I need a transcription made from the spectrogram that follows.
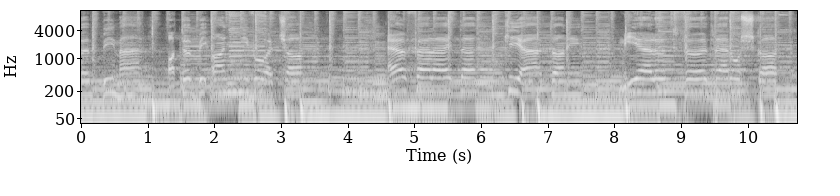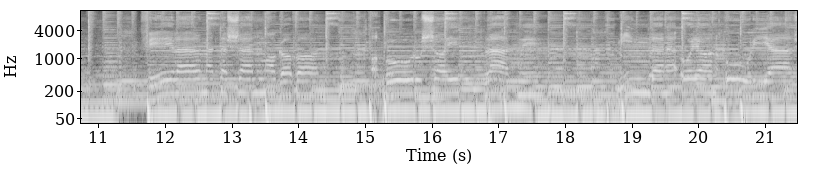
Többi már, a többi annyi volt csak. Elfelejtett kiáltani, mielőtt földre roskat. Félelmetesen maga van, a pórusait látni. Mindene olyan óriás,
